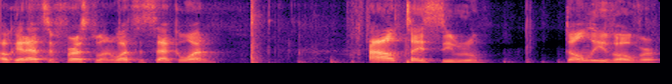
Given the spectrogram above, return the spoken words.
Okay, that's the first one. What's the second one? Al Taisiru. Don't leave over.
